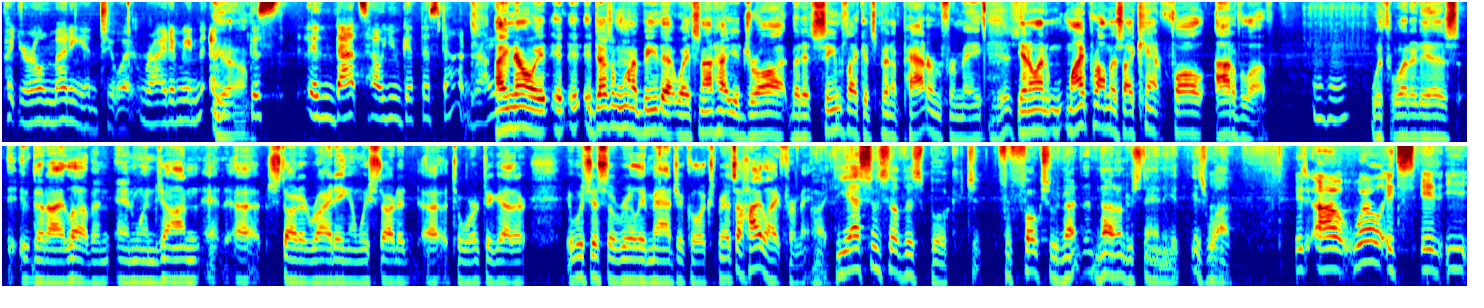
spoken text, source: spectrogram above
put your own money into it, right? I mean, and Yeah. this, and that's how you get this done, right? I know it, it, it doesn't want to be that way. It's not how you draw it, but it seems like it's been a pattern for me. is. You know, and my problem is I can't fall out of love with what it is that I love. And, and when John uh, started writing and we started uh, to work together, it was just a really magical experience, a highlight for me. All right, the essence of this book, for folks who are not, not understanding it, is what? It, uh, well, it's it, y-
